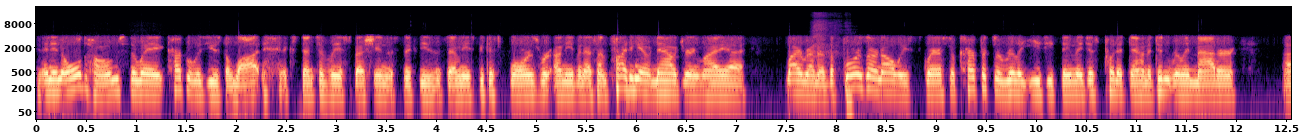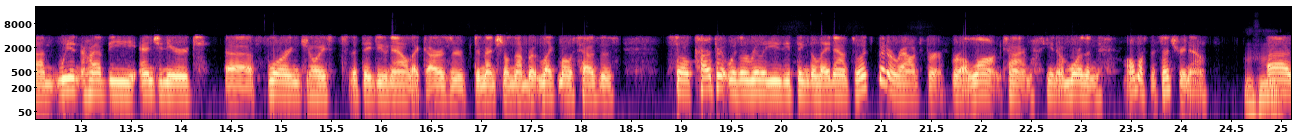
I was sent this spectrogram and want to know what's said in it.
And in old homes, the way carpet was used a lot, extensively, especially in the 60s and 70s, because floors were uneven, as I'm finding out now during my uh, my reno. The floors aren't always square, so carpet's are a really easy thing. They just put it down. It didn't really matter. Um, we didn't have the engineered uh, flooring joists that they do now, like ours are dimensional lumber, like most houses. So carpet was a really easy thing to lay down. So it's been around for for a long time, you know, more than almost a century now. Mm-hmm. Uh,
